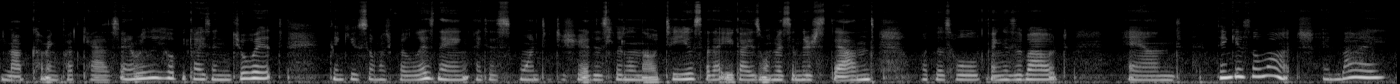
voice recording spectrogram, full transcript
my upcoming podcast, and I really hope you guys enjoy it. Thank you so much for listening. I just wanted to share this little note to you so that you guys won't misunderstand what this whole thing is about. And thank you so much, and bye.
